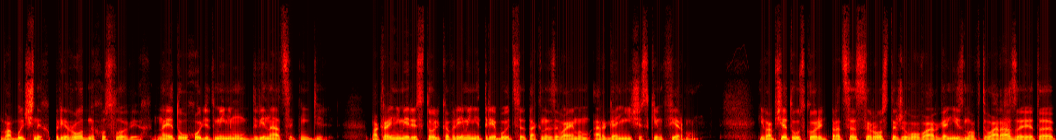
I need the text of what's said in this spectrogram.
В обычных природных условиях на это уходит минимум 12 недель. По крайней мере, столько времени требуется так называемым органическим фермам. И вообще-то ускорить процессы роста живого организма в два раза — это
